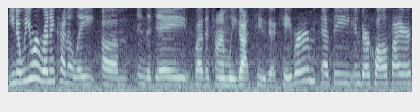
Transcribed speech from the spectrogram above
you know, we were running kind of late um, in the day by the time we got to the caber at the indoor qualifier.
